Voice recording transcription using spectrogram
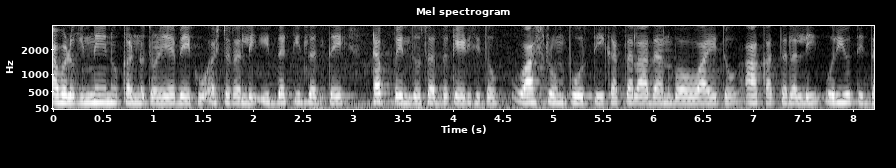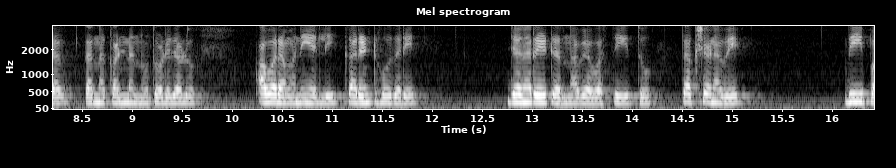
ಅವಳು ಇನ್ನೇನು ಕಣ್ಣು ತೊಳೆಯಬೇಕು? ಅಷ್ಟರಲ್ಲಿ ಇದ್ದಕ್ಕಿದ್ದಂತೆ ಟಪ್ ಎಂದು ಸದ್ದು ಕೇಳಿಸಿತು. ವಾಶ್ರೂಮ್ ಪೂರ್ತಿ ಕತ್ತಲಾದ ಅನುಭವವಾಯಿತು. ಆ ಕತ್ತಲಲ್ಲಿ ಉರಿಯುತ್ತಿದ್ದ ತನ್ನ ಕಣ್ಣನ್ನು ತೊಳೆದಳು. ಅವರ ಮನೆಯಲ್ಲಿ ಕರೆಂಟ್ ಹೋದರೆ ಜನರೇಟರ್ನ ವ್ಯವಸ್ಥೆ ಇತ್ತು. ತಕ್ಷಣವೇ ದೀಪ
